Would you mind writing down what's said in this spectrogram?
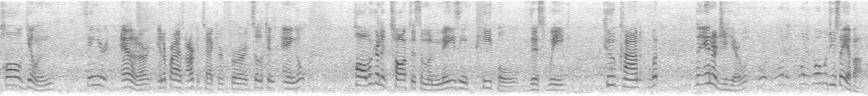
Paul Gillen, Senior Editor, Enterprise Architecture for SiliconANGLE. Paul, we're going to talk to some amazing people this week. KubeCon, what, the energy here, what, what, what, what would you say about it?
